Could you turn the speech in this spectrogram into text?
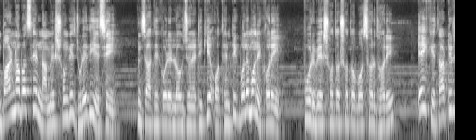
বার্নাবাসের নামের সঙ্গে জুড়ে দিয়েছে, যাতে করে লোকজন এটিকে অথেন্টিক বলে মনে করে। পূর্বে শত শত বছর ধরে এই কেতাবটির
